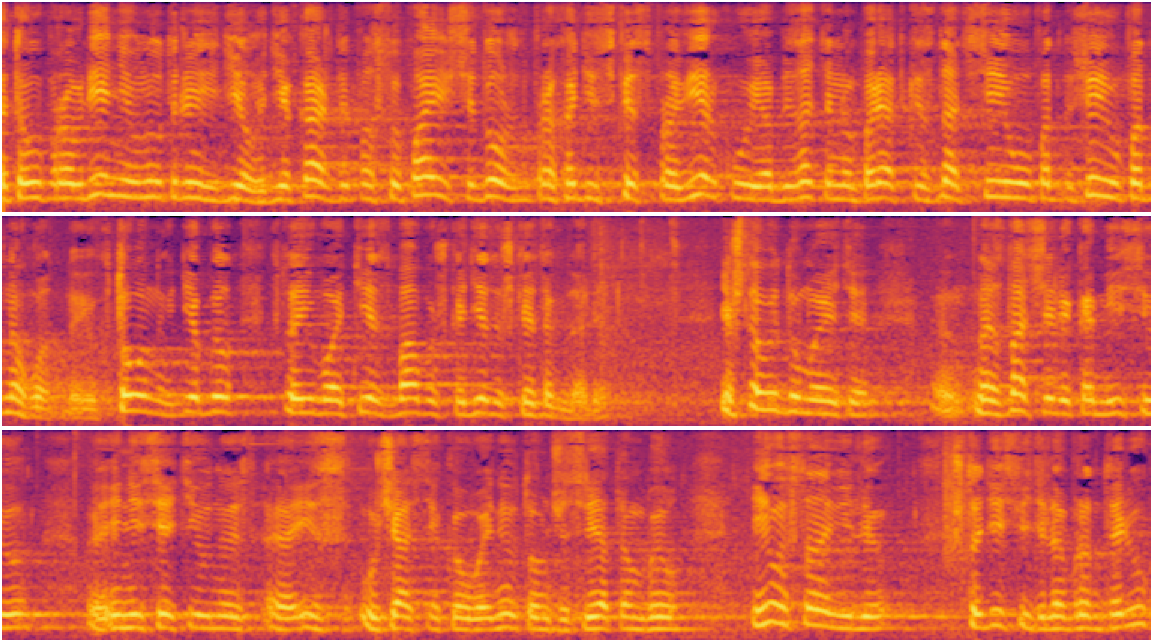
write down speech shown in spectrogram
это управление внутренних дел, где каждый поступающий должен проходить спецпроверку и в обязательном порядке знать все его, все его подноготную, кто он, где был, кто его отец, бабушка, дедушка и так далее. И что вы думаете? Назначили комиссию э, инициативную э, из участников войны, в том числе я там был, и установили, что действительно Бронтарюк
